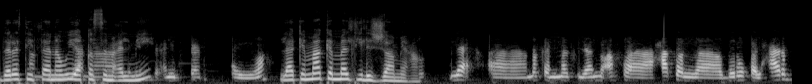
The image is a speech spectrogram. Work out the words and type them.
درستي الثانوية قسم علمي؟ أيوه. لكن ما كملتي للجامعة؟ لا آه ما كملت لأنه أصلا حصل آه، ظروف الحرب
